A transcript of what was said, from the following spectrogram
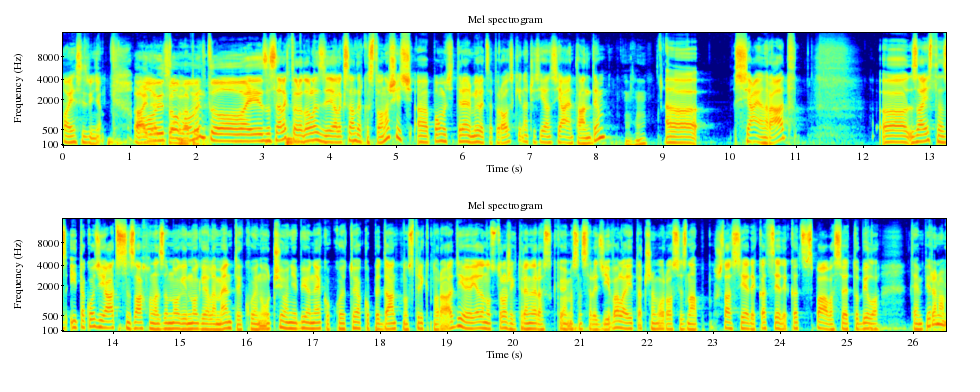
O, ja se izvinjam. Ajde, o, u tom momentu ovaj, za selektora dolazi Aleksandar Kastonašić, a, pomoćni trener Milica Perovski, znači jedan sjajan tandem, uh -huh. a, sjajan rad, Uh, zaista i takođe Jaci sam zahvalna za mnoge mnoge elemente koje je naučio. On je bio neko ko je to jako pedantno, striktno radio. Je jedan od strožih trenera s kojima sam sarađivala i tačno morao se zna šta se jede, kad se jede, kad se spava, sve to bilo tempirano.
